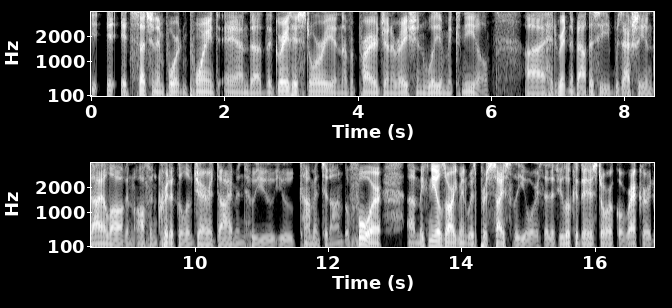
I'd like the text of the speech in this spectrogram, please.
it, it's such an important point, and uh, the great historian of a prior generation, William McNeill, uh, had written about this. He was actually in dialogue and often critical of Jared Diamond, who you you commented on before. Uh, McNeill's argument was precisely yours: that if you look at the historical record,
